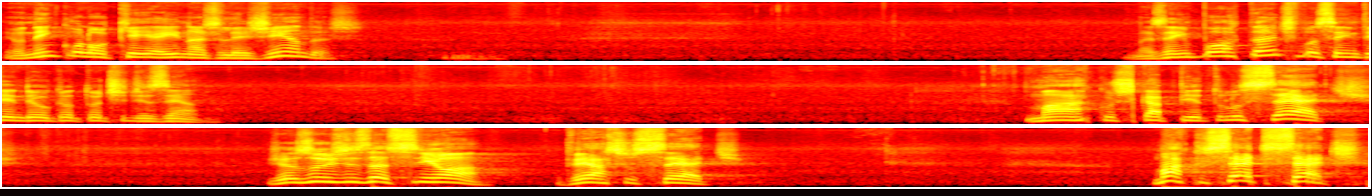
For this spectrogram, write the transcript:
Eu nem coloquei aí nas legendas. Mas é importante você entender o que eu estou te dizendo. Marcos capítulo 7. Jesus diz assim, ó, verso 7. Marcos 7, 7.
